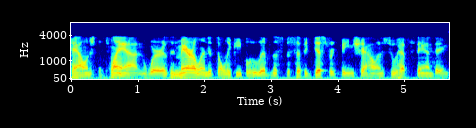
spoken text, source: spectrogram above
challenge the plan, whereas in Maryland it's only people who live in the specific district being challenged who have standing.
